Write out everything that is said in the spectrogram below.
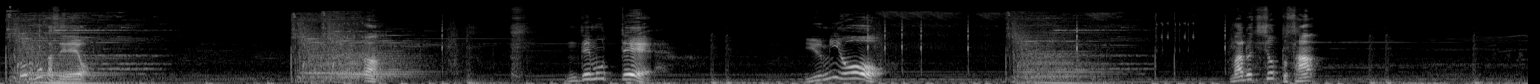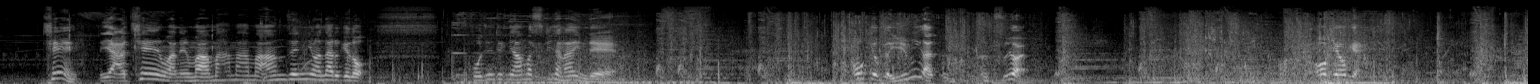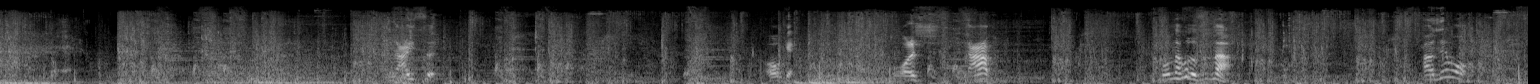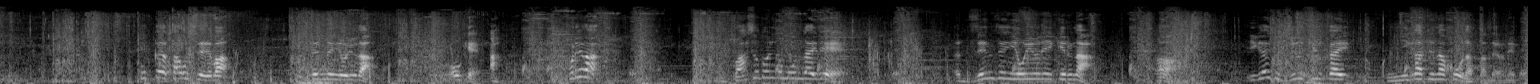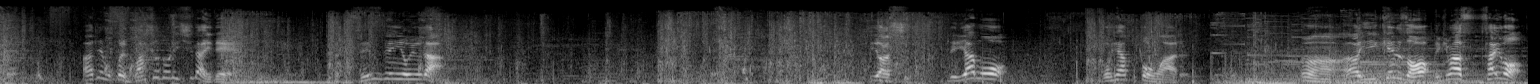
ソウルフォーカス入れよう。うん。でもって弓をマルチショット3チェーン。いやチェーンはねまあまあまあまあ安全にはなるけど個人的にあんま好きじゃないんで。オッケーオッケー弓が、強いオッケーオッケーナイスオッケーよしあそんなことすんなあでもこっから倒してれば全然余裕だ OK あこれは場所取りの問題で全然余裕でいけるな。うん。意外と19回苦手な方だったんだよねここ。あでもこれ場所取り次第で全然余裕だ。よし。で矢も500本はある。うん。あいけるぞ。いきます。最後。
